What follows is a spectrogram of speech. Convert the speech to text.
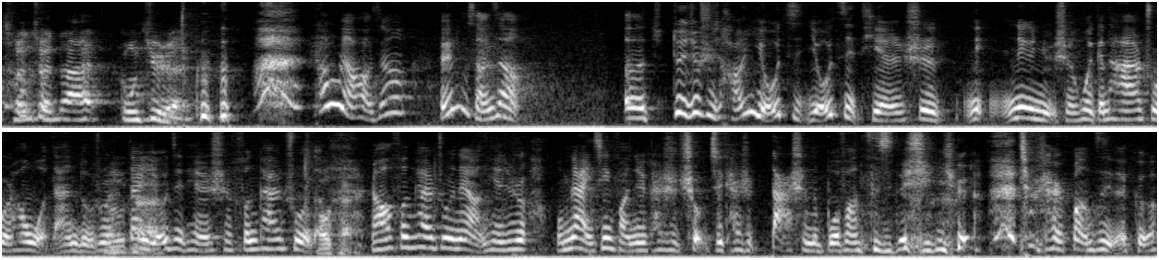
纯纯的工具人，他们俩好像，哎，我想想，呃，对，就是好像有几有几天是那那个女生会跟他住，然后我单独住但有几天是分开住的。OK 然后分开住那两天，就是我们俩一进房间就开始手机开始大声的播放自己的音乐，就开始放自己的歌。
